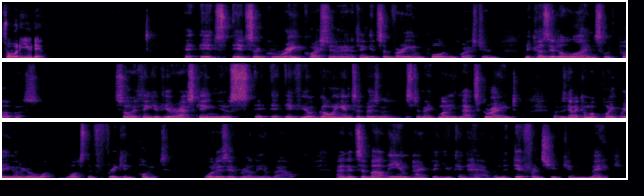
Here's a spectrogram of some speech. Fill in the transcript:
So what do you do? It's it's a great question, and I think it's a very important question because it aligns with purpose. So I think if you're asking your if you're going into business to make money, that's great, but there's going to come a point where you're going to go, what what's the freaking point? What is it really about? And it's about the impact that you can have and the difference you can make.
